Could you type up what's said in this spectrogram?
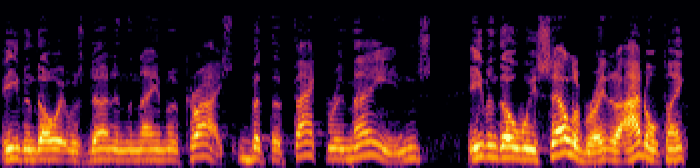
even though it was done in the name of Christ. But the fact remains, even though we celebrate it, I don't think,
